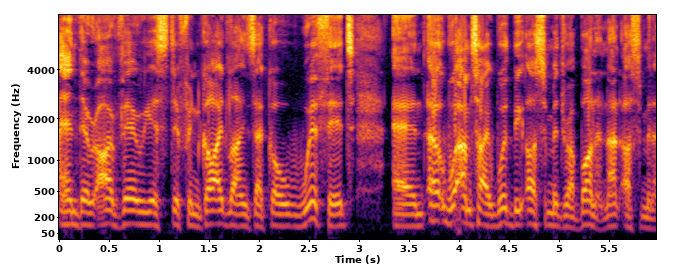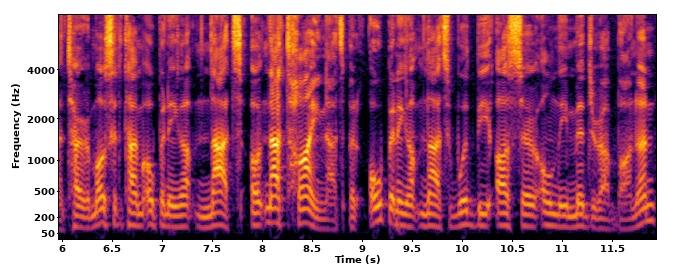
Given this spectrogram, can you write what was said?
and there are various different guidelines that go with it. And uh, I'm sorry, would be asamid rabbana, not asamid Torah. Most of the time, opening up knots, oh, not tying knots, but opening up knots would be asr only midrabanan.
